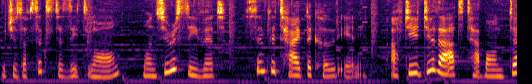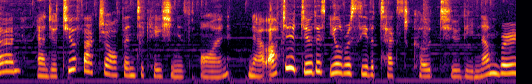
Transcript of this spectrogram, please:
which is of 6 digits long. Once you receive it, simply type the code in. After you do that, tap on Done and your two-factor authentication is on. Now after you do this, you'll receive a text code to the number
